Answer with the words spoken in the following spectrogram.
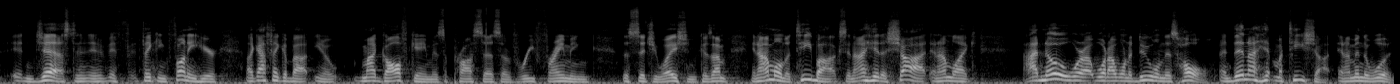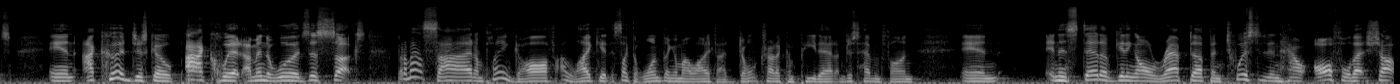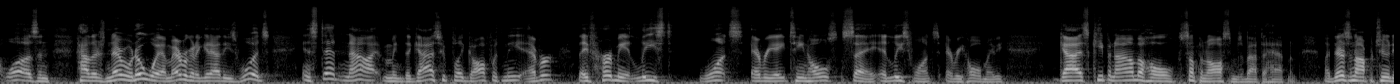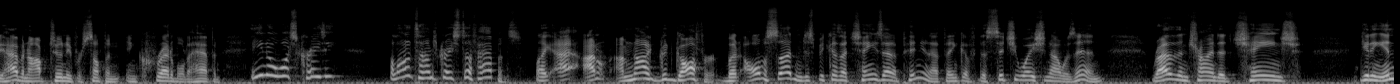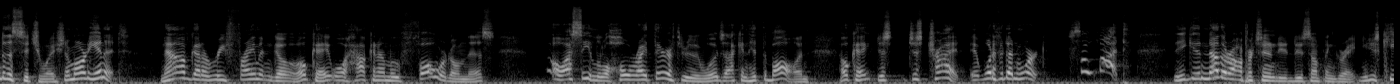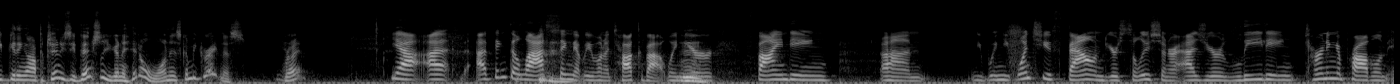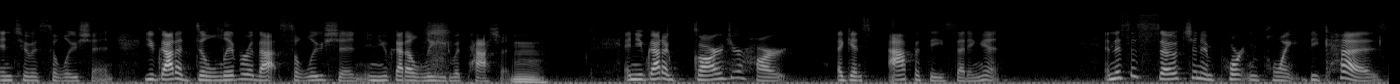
in jest and if, if thinking funny here, like I think about, you know, my golf game is a process of reframing the situation because I'm, you know, I'm on the tee box and I hit a shot and I'm like, I know where I, what I want to do on this hole, and then I hit my tee shot and I'm in the woods, and I could just go, I quit, I'm in the woods, this sucks. But I'm outside, I'm playing golf, I like it. It's like the one thing in my life I don't try to compete at. I'm just having fun, and and instead of getting all wrapped up and twisted in how awful that shot was and how there's never no way I'm ever going to get out of these woods, instead now I mean the guys who play golf with me ever they've heard me at least once every 18 holes say at least once every hole maybe. Guys, keep an eye on the hole. Something awesome is about to happen. Like there's an opportunity. I have an opportunity for something incredible to happen. And you know what's crazy? a lot of times great stuff happens. Like I, I don't I'm not a good golfer, but all of a sudden just because I changed that opinion, I think of the situation I was in, rather than trying to change getting into the situation, I'm already in it. Now I've got to reframe it and go, okay, well how can I move forward on this? Oh, I see a little hole right there through the woods. I can hit the ball and okay, just just try it. it what if it doesn't work? So what? Then you get another opportunity to do something great. And you just keep getting opportunities. Eventually, you're going to hit on one. It's going to be greatness, Yeah. right? Yeah, I, I think the last thing that we want to talk about when Mm. you're finding, um, when you once you've found your solution or as you're leading, turning a problem into a solution, you've got to deliver that solution and you've got to lead with passion. And you've got to guard your heart against apathy setting in. And this is such an important point because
